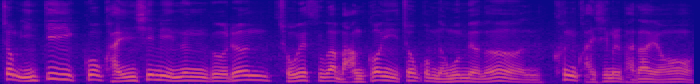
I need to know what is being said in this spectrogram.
좀 인기 있고 관심이 있는 글은 조회수가 만 건이 조금 넘으면은 큰 관심을 받아요.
